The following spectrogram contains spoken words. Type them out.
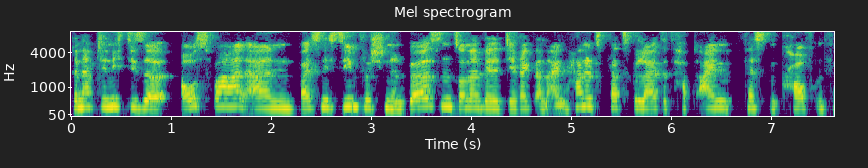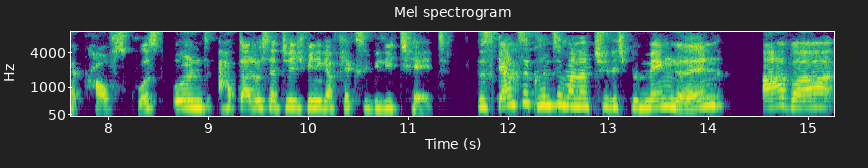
dann habt ihr nicht diese Auswahl an, weiß nicht, sieben verschiedenen Börsen, sondern werdet direkt an einen Handelsplatz geleitet, habt einen festen Kauf- und Verkaufskurs und habt dadurch natürlich weniger Flexibilität. Das Ganze könnte man natürlich bemängeln, aber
